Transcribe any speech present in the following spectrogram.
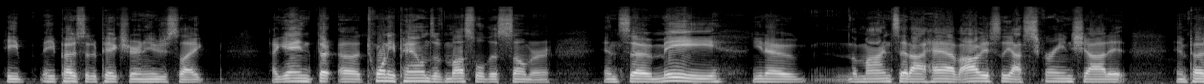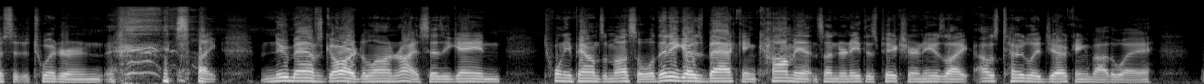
he he posted a picture and he was just like, I gained th- uh, 20 pounds of muscle this summer, and so me, you know, the mindset I have, obviously I screenshot it and posted it to Twitter, and it's like new Mavs guard Delon Wright says he gained 20 pounds of muscle. Well, then he goes back and comments underneath his picture, and he was like, "I was totally joking, by the way."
